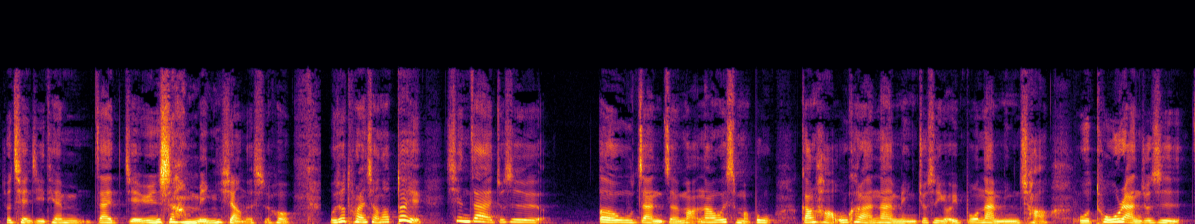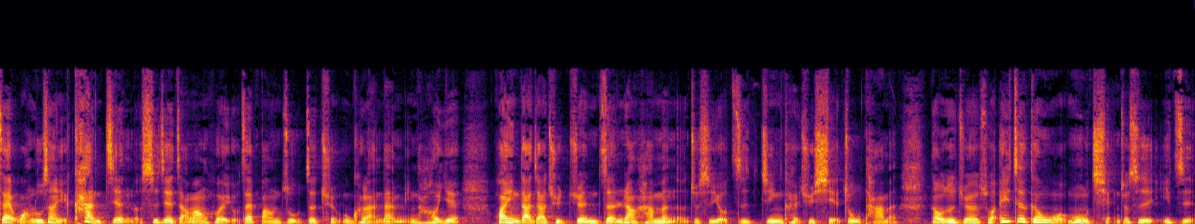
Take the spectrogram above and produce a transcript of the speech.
就前几天在捷运上冥想的时候，我就突然想到，对，现在就是。俄乌战争嘛，那为什么不刚好乌克兰难民就是有一波难民潮？我突然就是在网络上也看见了世界展望会有在帮助这群乌克兰难民，然后也欢迎大家去捐赠，让他们呢就是有资金可以去协助他们。那我就觉得说，诶，这跟我目前就是一直。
